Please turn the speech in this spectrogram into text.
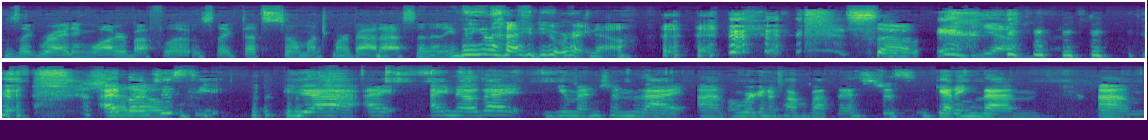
was like riding water buffaloes. Like that's so much more badass than anything that i do right now so yeah i'd love out. to see yeah, I I know that you mentioned that, um, we're going to talk about this. Just getting them um,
